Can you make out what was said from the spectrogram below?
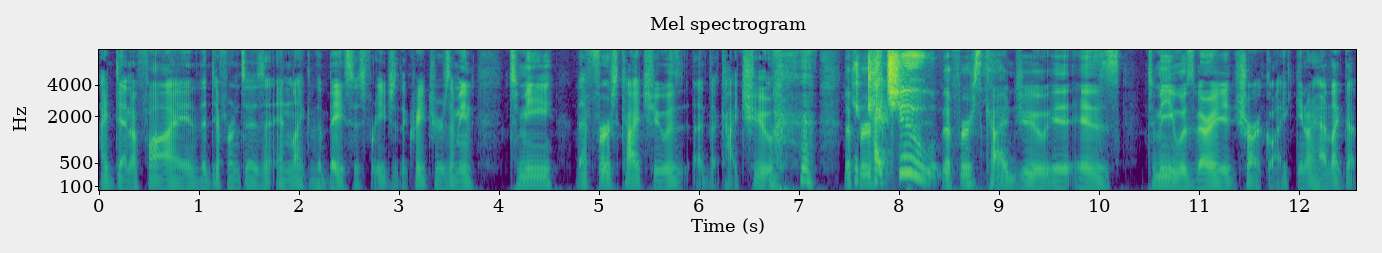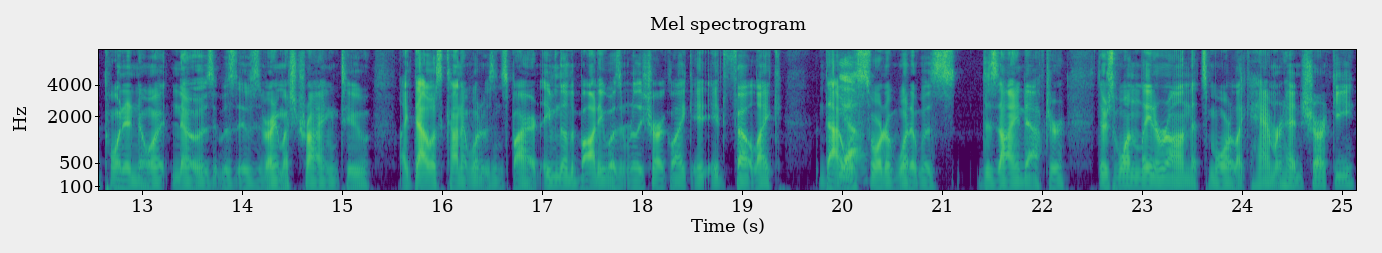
identify the differences and, like the basis for each of the creatures. I mean, to me, that first kaiju is uh, the kaiju, the first kaiju, the first kaiju is, is to me was very shark-like. You know, it had like that pointed no- nose. It was it was very much trying to like that was kind of what it was inspired. Even though the body wasn't really shark-like, it, it felt like that Yeah. was sort of what it was designed after. There's one later on that's more like hammerhead sharky.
